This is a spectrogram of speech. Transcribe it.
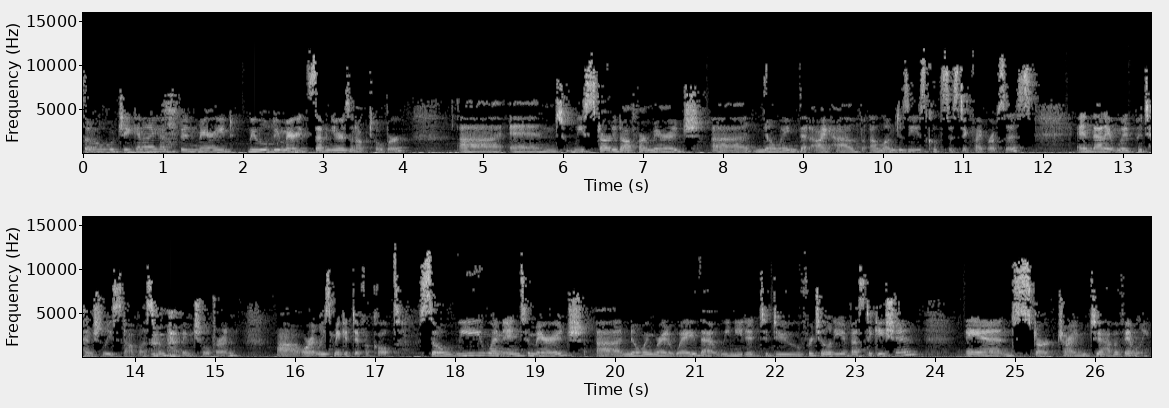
So Jake and I have been married. We will be married seven years in October. Uh, and we started off our marriage uh, knowing that I have a lung disease called cystic fibrosis and that it would potentially stop us from having children uh, or at least make it difficult. So we went into marriage uh, knowing right away that we needed to do fertility investigation and start trying to have a family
